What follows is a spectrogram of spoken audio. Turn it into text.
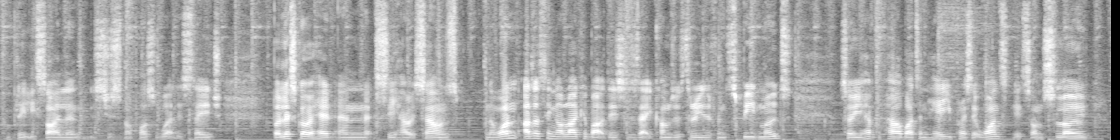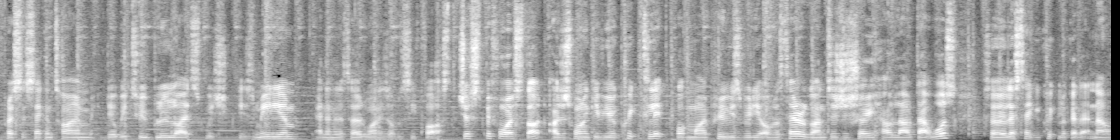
completely silent, it's just not possible at this stage. But let's go ahead and see how it sounds. Now one other thing I like about this is that it comes with three different speed modes. So you have the power button here, you press it once, it's on slow, press the second time, there'll be two blue lights, which is medium, and then the third one is obviously fast. Just before I start, I just want to give you a quick clip of my previous video of the Theragun to just show you how loud that was. So let's take a quick look at that now.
